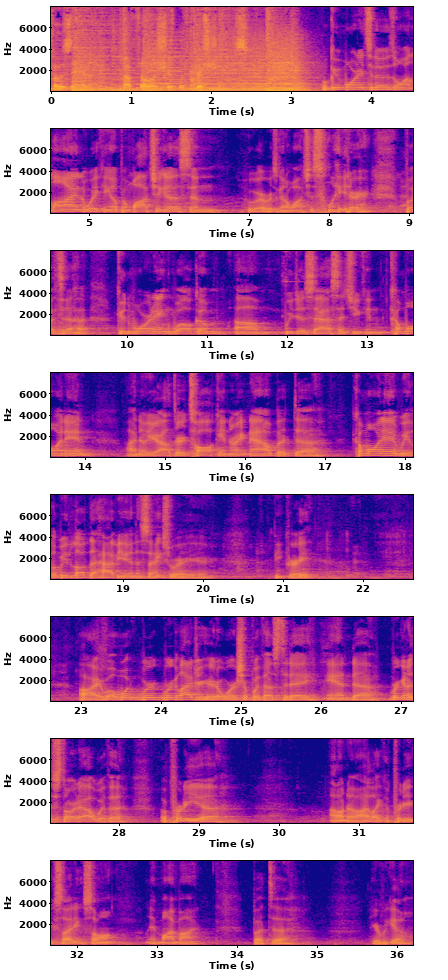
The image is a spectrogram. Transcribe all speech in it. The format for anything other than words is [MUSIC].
Hosanna, a fellowship with Christians. Well, good morning to those online waking up and watching us, and whoever's going to watch us [LAUGHS] later. But uh, good morning, welcome. Um, we just ask that you can come on in. I know you're out there talking right now, but uh, come on in. We, we'd love to have you in the sanctuary here. Be great. All right, well, we're, we're glad you're here to worship with us today. And uh, we're going to start out with a, a pretty, uh, I don't know, I like a pretty exciting song in my mind. But uh, here we go.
